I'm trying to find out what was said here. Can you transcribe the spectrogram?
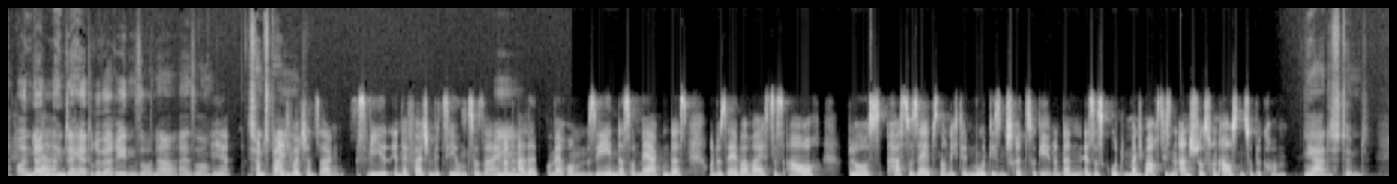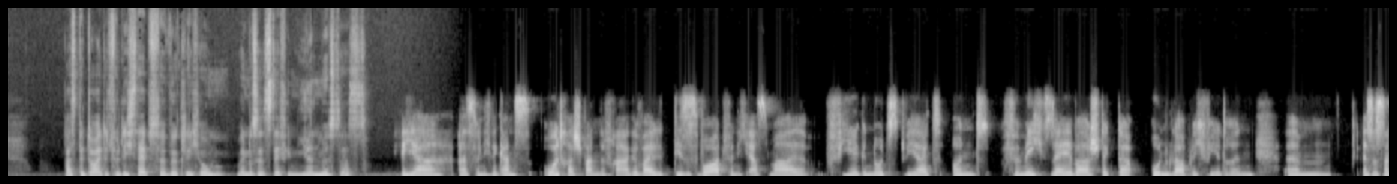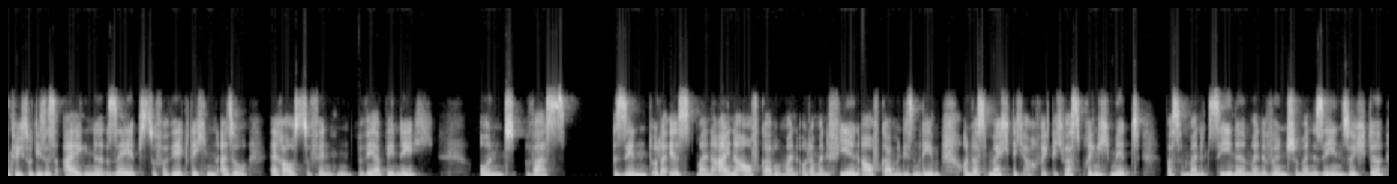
und dann ja. hinterher drüber reden, so, ne? Also. Ja. Schon spannend. Ja, ich wollte schon sagen, es ist wie in der falschen Beziehung zu sein. Mhm. Und alle drumherum sehen das und merken das und du selber weißt es auch. Bloß hast du selbst noch nicht den Mut, diesen Schritt zu gehen. Und dann ist es gut, manchmal auch diesen Anstoß von außen zu bekommen. Ja, das stimmt. Was bedeutet für dich Selbstverwirklichung, wenn du es jetzt definieren müsstest? Ja, das finde ich eine ganz ultra spannende Frage, weil dieses Wort, finde ich, erstmal viel genutzt wird und für mich selber steckt da unglaublich viel drin. Ähm, es ist natürlich so dieses eigene Selbst zu verwirklichen, also herauszufinden, wer bin ich und was sind oder ist meine eine Aufgabe mein, oder meine vielen Aufgaben in diesem Leben und was möchte ich auch wirklich, was bringe ich mit, was sind meine Ziele, meine Wünsche, meine Sehnsüchte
